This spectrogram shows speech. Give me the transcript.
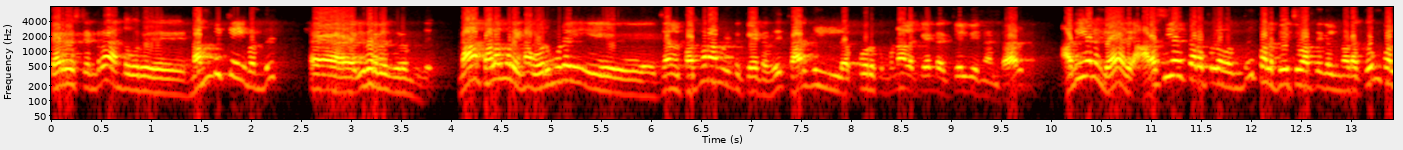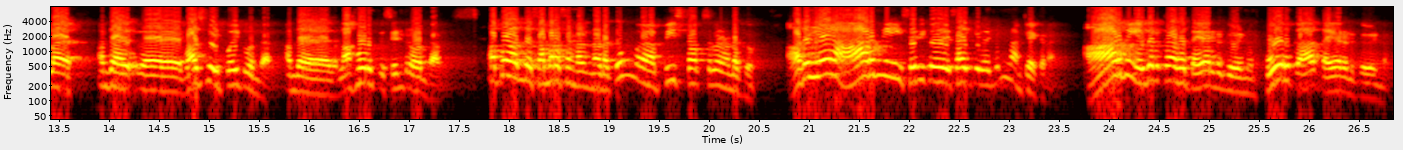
டெரரிஸ்ட் என்ற அந்த ஒரு நம்பிக்கை வந்து இவர்களுக்கு இருந்தது. நான் பலமுறை நான் ஒரு முறை ஜெனரல் பத்மநாபன் கேட்டது கார்கில் போருக்கு முன்னால கேட்ட கேள்வி என்னென்றால் அது ஏனுங்க அது அரசியல் தரப்புல வந்து பல பேச்சுவார்த்தைகள் நடக்கும் பல அந்த வாஜ்பாய் போயிட்டு வந்தார் அந்த லாகூருக்கு சென்று வந்தார். அப்போ அந்த சமரசங்கள் நடக்கும் பீஸ் டாக்ஸ் எல்லாம் நடக்கும். அதையே ஆர்மி சரி சாய்க்க வேண்டும் நான் கேட்கிறேன். ஆர்மி எதற்காக தயாரெடுக்க வேண்டும்? போருக்காக தயாரெடுக்க வேண்டும்?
